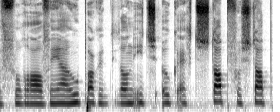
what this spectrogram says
vooral van ja, hoe pak ik dan iets ook echt stap voor stap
